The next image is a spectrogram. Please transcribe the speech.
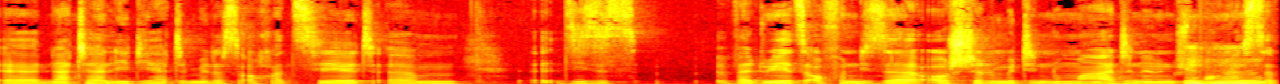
äh, Natalie, die hatte mir das auch erzählt, ähm, dieses weil du jetzt auch von dieser Ausstellung mit den Nomadinnen gesprochen mhm. hast, da,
